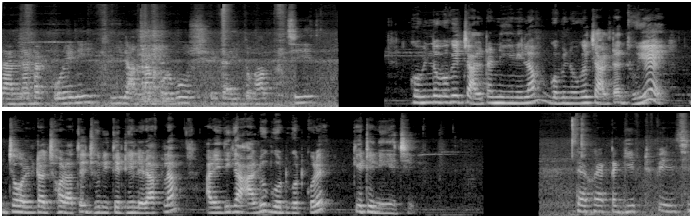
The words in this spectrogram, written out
রান্নাটা করে নিই কী রান্না করব সেটাই তো ভাবছি। গোবিন্দভোগের চালটা নিয়ে নিলাম। গোবিন্দভোগের চালটা ধুয়ে জলটা ঝরাতে ঝুড়িতে ঢেলে রাখলাম। আর এদিকে আলু গোট গোট করে কেটে নিয়েছি। দেখো একটা গিফট পেয়েছি।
